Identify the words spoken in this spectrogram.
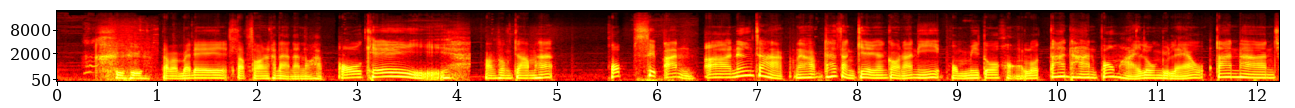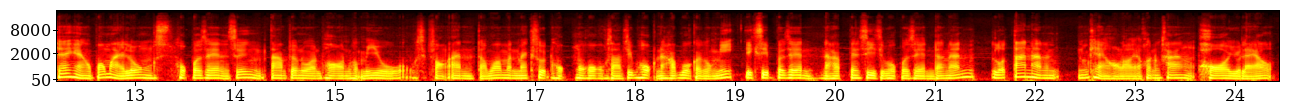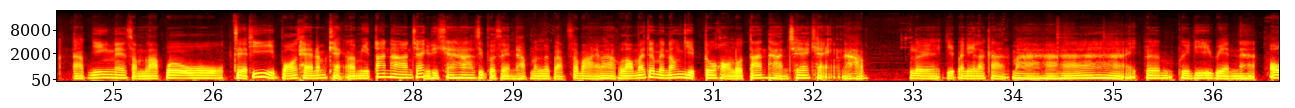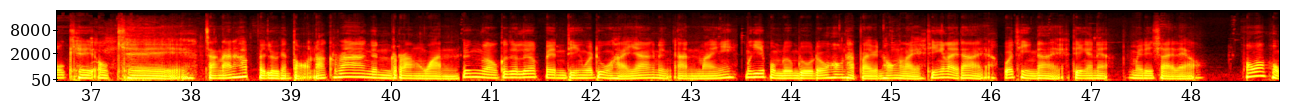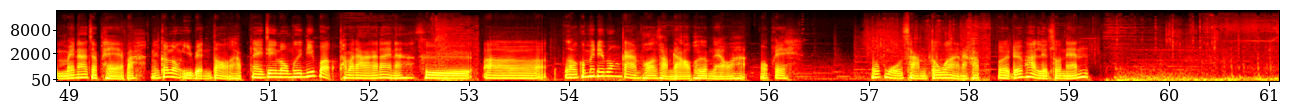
คือแต่มันไม่ได้ซับซ้อนขนาดนั้นหรอกครับ โอเค ความทรงจำฮะ ครบ 10 อันอ่าเนื่องจากนะครับถ้าสังเกตกันก่อนหน้านี้ ผมมีตัวของลดต้านทานเป้าหมายลงอยู่แล้ว ต้านทานแช่แข็งของเป้าหมายลง 6%ซึ่งตามจำนวนพรผมมีอยู่ 12 อัน แต่ว่ามันแม็กสุด 6 6 6 36 นะครับ บวกกับตรงนี้อีก 10%นะครับ เป็น 46%ดังนั้นลดต้านทานน้ำแข็งของเราค่อนข้างพออยู่แล้วนะครับยิ่งในสำหรับ World 7ที่บอสแพ้น้ำแข็งเรามีต้านทานแช่อยู่ที่แค่ 50%ครับมันเลยแบบสบายมาก เราไม่จำเป็นต้องหยิบตัวของลดต้านทานแช่แข็งนะครับ เลยหยิบอันนี้ละกันมาเพิ่มพื้นที่อีเวนต์นะฮะโอเคโอเค จากนั้นครับไปลุยกันต่อนักล่าเงินรางวัล ซึ่งเราก็จะเลือกเป็นทิ้งวัตถุหายากหนึ่งอันไหมเมื่อกี้ผมลืมดูด้วยห้องถัดไปเป็นห้องอะไรทิ้งอะไรได้อะว่าทิ้งได้ทิ้งอันเนี้ยไม่ได้ใช้แล้วเพราะว่าผมไม่น่าจะแพ้ปะงั้นก็ลงอีเวนต์ต่อครับแต่จริงลงพื้นที่แบบธรรมดาก็ได้นะ คือ เออเราก็ไม่ได้ต้องการพรสามดาวเพิ่มแล้วอะฮะโอเค ลูกหมูสามตัวนะครับ เปิดด้วยผ่านเหรียญโซนแนน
